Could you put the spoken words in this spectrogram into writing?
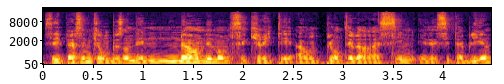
C'est des personnes qui ont besoin d'énormément de sécurité avant de planter leurs racines et de s'établir.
